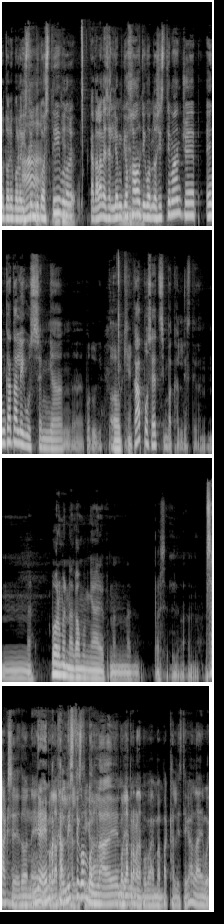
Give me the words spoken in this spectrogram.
που τον υπολογιστή Α, του Κωστή, που οκ. τον... Καταλάβες, είναι λίγο πιο Ναι, ναι. χαοτικό το σύστημα και δεν καταλήγουν σε μια ε, από τούτη. Οκ. Κάπως έτσι μπακαλίστηκα. Ναι. Μπορούμε να κάνουμε μια έρευνα να πας σε Ψάξε το, ναι. Ναι, είναι πολλά μπακαλίστικο μπακαλιστικά. πολλά, ε, Πολλά ναι. πράγματα που πάμε μπακαλιστικά, αλλά anyway.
